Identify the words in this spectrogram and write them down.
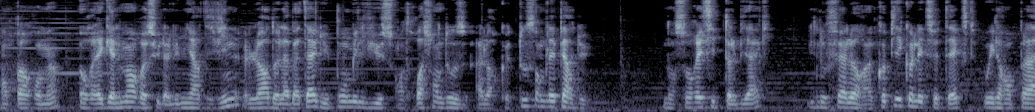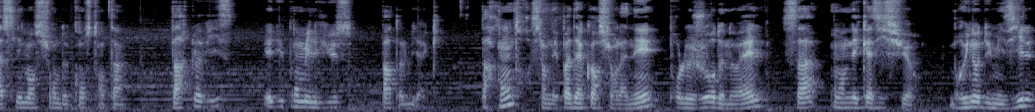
empereur romain, aurait également reçu la lumière divine lors de la bataille du pont Milvius en 312, alors que tout semblait perdu. Dans son récit de Tolbiac, il nous fait alors un copier-coller de ce texte où il remplace les mentions de Constantin par Clovis et du pont Milvius par Tolbiac. Par contre, si on n'est pas d'accord sur l'année, pour le jour de Noël, ça, on est quasi sûr. Bruno Dumézil,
